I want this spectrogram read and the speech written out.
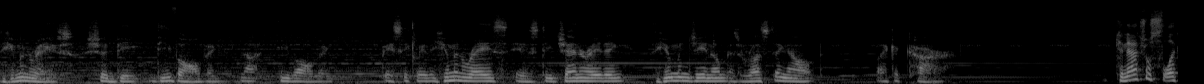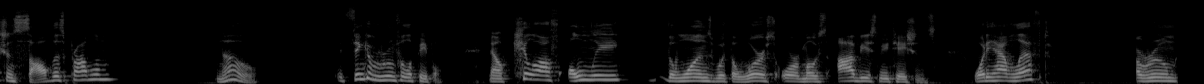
the human race should be devolving, not evolving. Basically, the human race is degenerating, the human genome is rusting out like a car. Can natural selection solve this problem? No. Think of a room full of people. Now, kill off only the ones with the worst or most obvious mutations. What do you have left? A room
